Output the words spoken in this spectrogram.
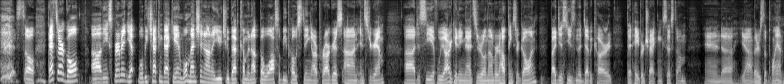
so that's our goal. Uh, the experiment, yep, we'll be checking back in. We'll mention on a YouTube app coming up, but we'll also be posting our progress on Instagram uh, to see if we are getting that zero number and how things are going by just using the debit card, the paper tracking system. And uh, yeah, there's the plan.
